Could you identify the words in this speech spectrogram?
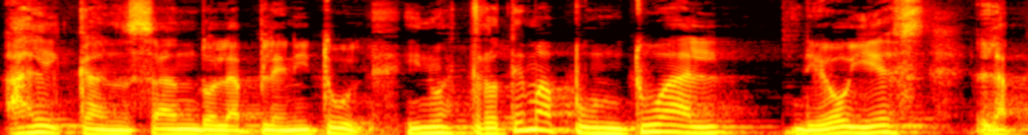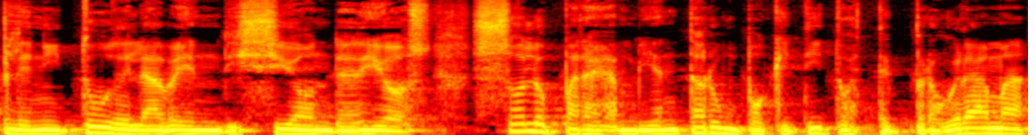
alcanzando la plenitud. Y nuestro tema puntual de hoy es la plenitud de la bendición de Dios. Solo para ambientar un poquitito este programa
